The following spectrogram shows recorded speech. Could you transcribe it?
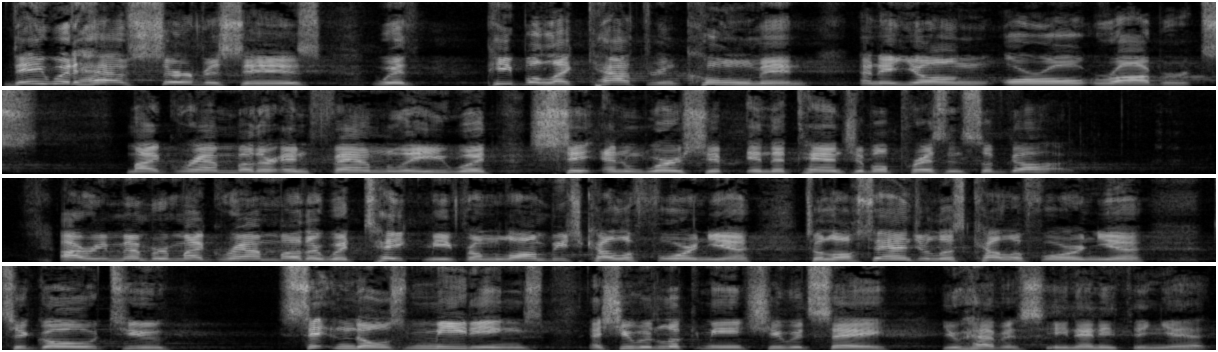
They would have services with people like Kathryn Kuhlman and a young Oral Roberts. My grandmother and family would sit and worship in the tangible presence of God. I remember my grandmother would take me from Long Beach, California to Los Angeles, California to go to sit in those meetings, and she would look at me and she would say, You haven't seen anything yet.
